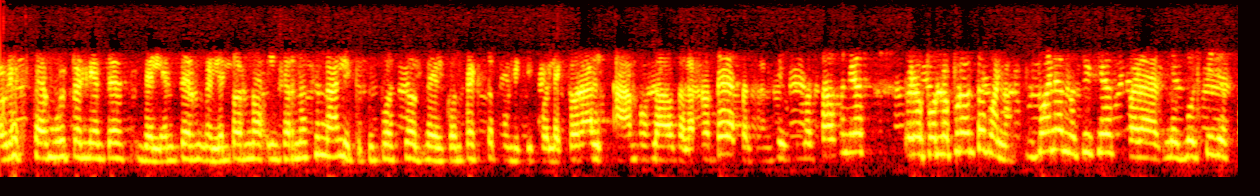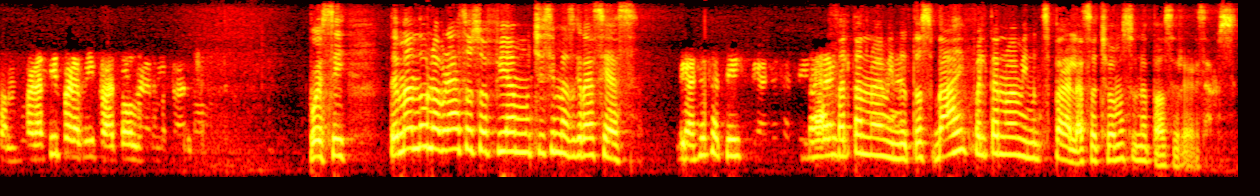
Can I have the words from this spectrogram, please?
habría que estar muy pendientes del, del entorno internacional y por supuesto del contexto político electoral a ambos lados de la frontera, tanto en México como en Estados Unidos, pero por lo pronto, bueno, buenas noticias para los bolsillos, para ti, para mí, para todos los que nos escuchan. Pues sí, te mando un abrazo, Sofía, muchísimas gracias. Gracias a ti. Faltan nueve minutos. Bye. Faltan nueve minutos para las ocho. Vamos a una pausa y regresamos.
